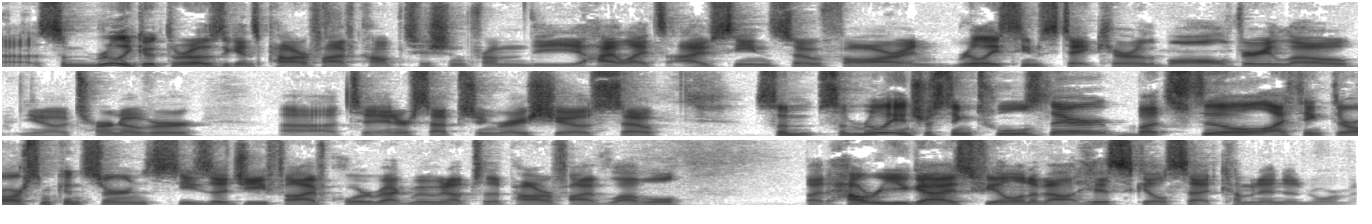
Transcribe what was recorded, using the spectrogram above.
Uh, some really good throws against Power Five competition from the highlights I've seen so far, and really seems to take care of the ball. Very low, you know, turnover uh, to interception ratio. So some some really interesting tools there, but still, I think there are some concerns. He's a G5 quarterback moving up to the Power Five level. But how are you guys feeling about his skill set coming into Norman?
